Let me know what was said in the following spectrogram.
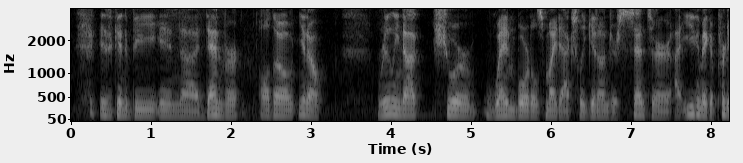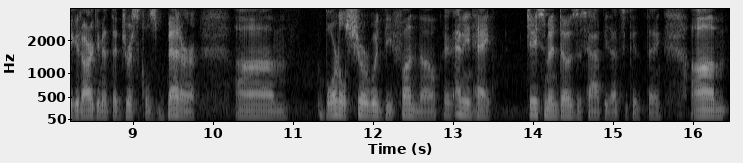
is going to be in uh, Denver, although, you know, really not sure when Bortles might actually get under center. You can make a pretty good argument that Driskel's better. Um, Bortles sure would be fun, though. I mean, hey, Jason Mendoza's happy. That's a good thing. Um,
